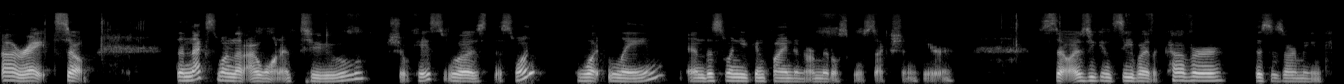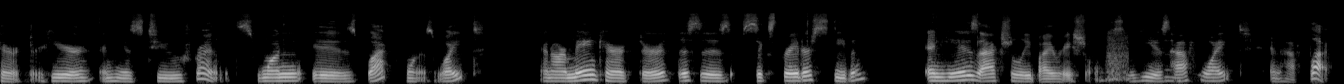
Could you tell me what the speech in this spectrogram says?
All right, so the next one that I wanted to showcase was this one, What Lane? And this one you can find in our middle school section here. So as you can see by the cover, this is our main character here, and he has two friends. One is black, one is white. And our main character, this is sixth grader Stephen, and he is actually biracial. So he is Mm. half white and half black.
